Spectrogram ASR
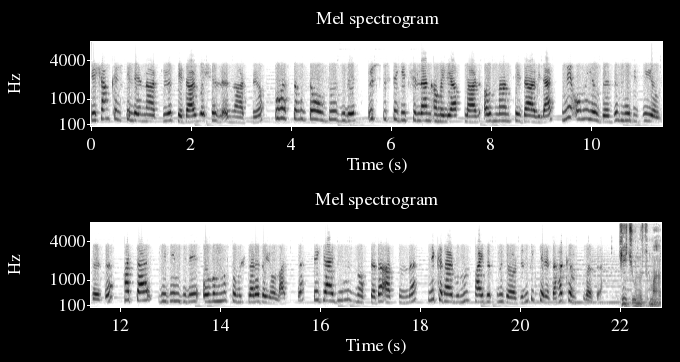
yaşam kalitelerini artırıyor, tedavi başarılarını artırıyor. Bu hastamızda olduğu gibi üst üste geçirilen ameliyatlar, alınan tedaviler ne onu yıldırdı ne bizi yıldırdı. Hatta dediğim gibi olumlu sonuçlara da yol açtı ve geldiğimiz noktada aslında ne kadar bunun faydasını gördüğünü bir kere daha kanıtladı. Hiç unutmam.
